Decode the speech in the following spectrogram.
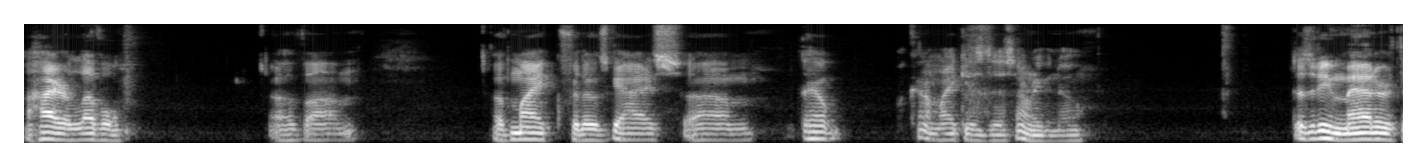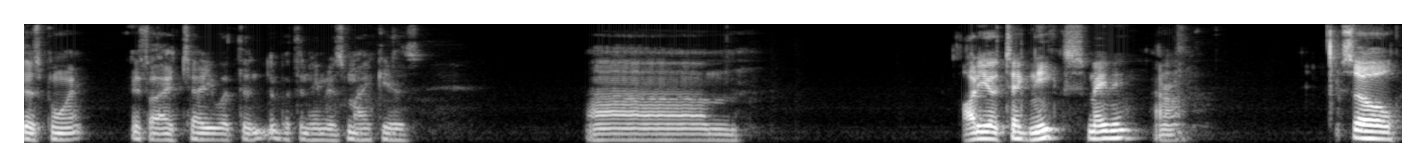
a higher level of um, of mic for those guys. Um, hell, what kind of mic is this? I don't even know. Does it even matter at this point if I tell you what the what the name of this mic is? Um, Audio Techniques, maybe I don't know. So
